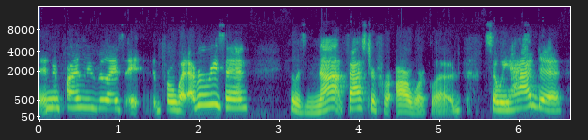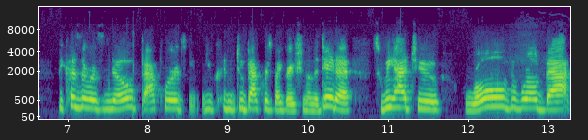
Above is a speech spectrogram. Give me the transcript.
and then finally realized it, for whatever reason, it was not faster for our workload. So we had to, because there was no backwards, you couldn't do backwards migration on the data. So we had to roll the world back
